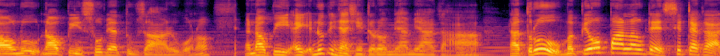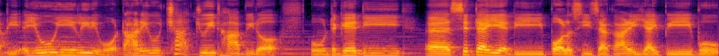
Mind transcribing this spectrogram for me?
အောင်တို့နောက်ပြီးဆိုးမြတ်သူစာတို့ပေါ့နော်နောက်ပြီးအဲ့အမှုပညာရှင်တော်တော်များများက ဒါသူတို့မပြောပလောက်တဲ့စစ်တပ်ကဒီအယိုးရင်းလေးတွေပေါ့ဒါတွေကိုချကျွေးထားပြီးတော့ဟိုတကယ်ဒီအဲစစ်တပ်ရဲ့ဒီ policy ဇာတ်ကားတွေရိုက်ပြီးဖို့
